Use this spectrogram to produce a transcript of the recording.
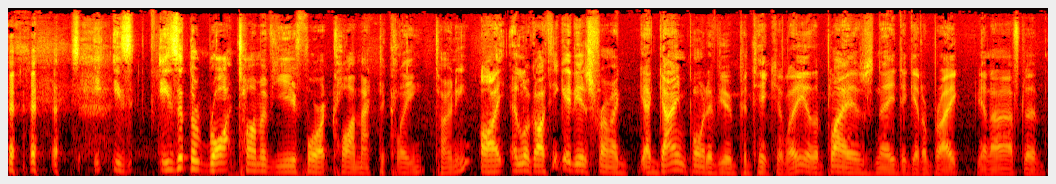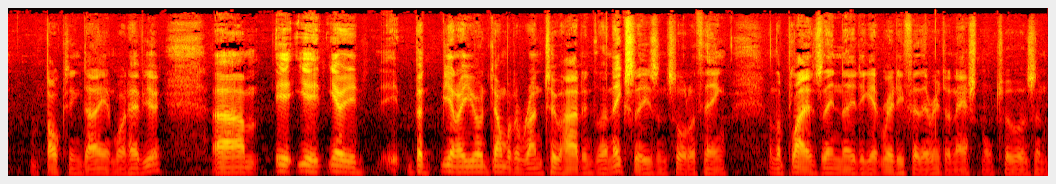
is is it the right time of year for it climactically, Tony? I look. I think it is from a, a game point of view, particularly. The players need to get a break, you know, after Boxing Day and what have you. Um, it, it, you know, it, but you know, you don't want to run too hard into the next season, sort of thing and the players then need to get ready for their international tours and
